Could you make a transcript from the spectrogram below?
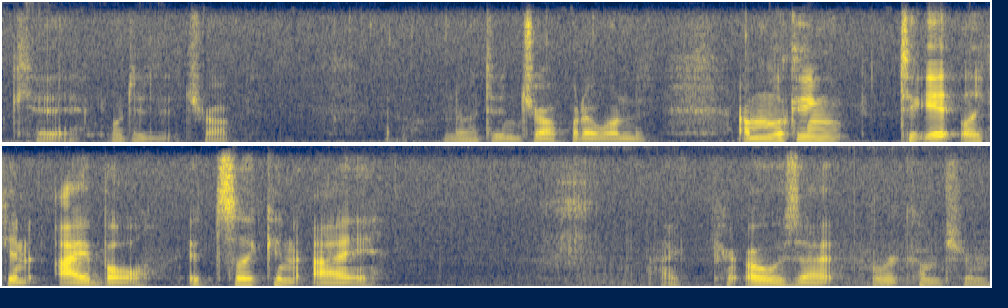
Okay, what did it drop? No, it didn't drop what I wanted. I'm looking to get like an eyeball. It's like an eye. I, oh, is that where it comes from?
